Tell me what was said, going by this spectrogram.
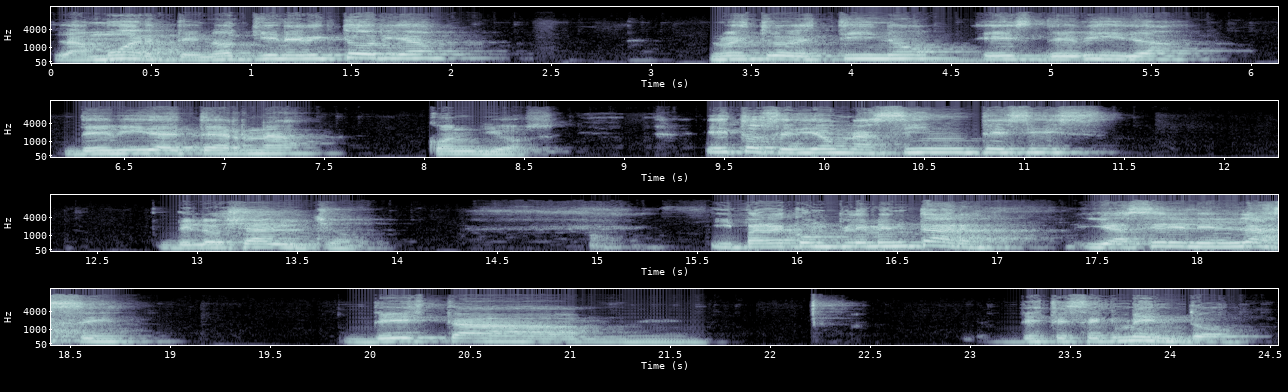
La muerte no tiene victoria, nuestro destino es de vida, de vida eterna con Dios. Esto sería una síntesis de lo ya dicho. Y para complementar y hacer el enlace de, esta, de este segmento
